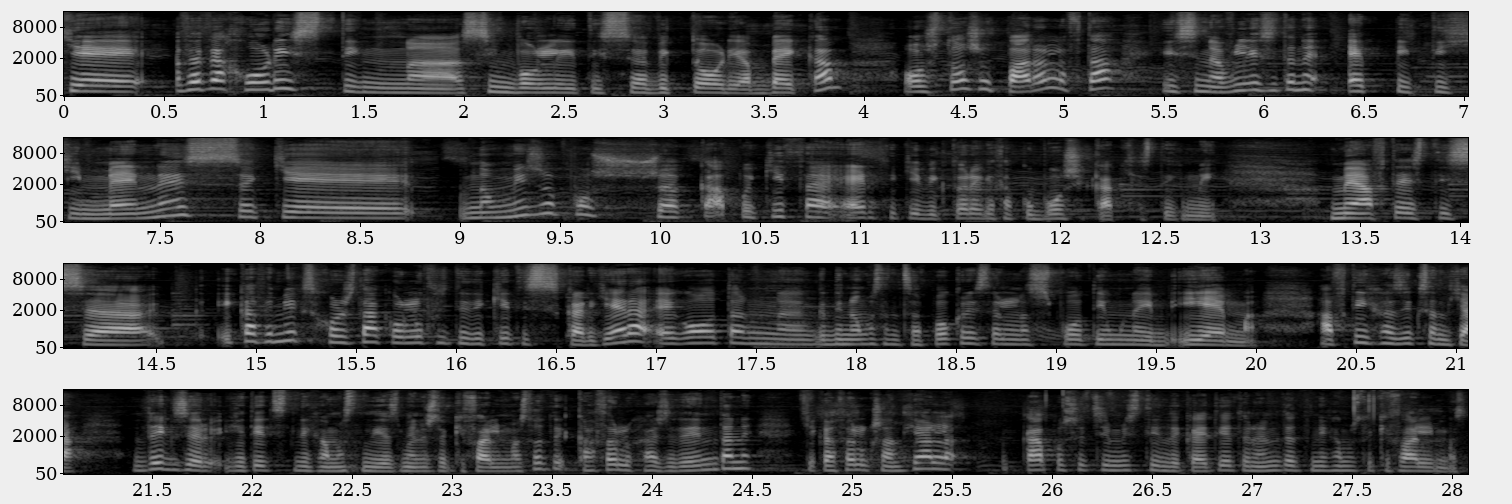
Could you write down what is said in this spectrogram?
και βέβαια χωρίς την συμβολή της Βικτόρια Μπέκα. Ωστόσο, παρόλα αυτά, οι συναυλίες ήταν επιτυχημένες και νομίζω πως κάπου εκεί θα έρθει και η Βικτόρια και θα κουμπώσει κάποια στιγμή με αυτές τις. Η κάθε μία ξεχωριστά ακολούθησε τη δική της καριέρα. Εγώ, όταν δινόμασταν τις απόκριση, θέλω να σας πω ότι ήμουν η αίμα. Αυτή η χαζή ξανθιά. Δεν ξέρω γιατί έτσι την είχαμε συνδυασμένη στο κεφάλι μας τότε. Καθόλου χαζή δεν ήταν και καθόλου ξανθιά, αλλά κάπως έτσι εμείς την δεκαετία του 90 την είχαμε στο κεφάλι μας.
